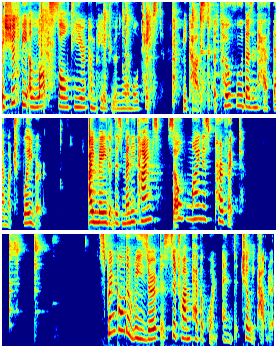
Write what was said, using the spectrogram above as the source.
It should be a lot saltier compared to your normal taste because the tofu doesn't have that much flavor. I made this many times, so mine is perfect. Sprinkle the reserved Sichuan peppercorn and chili powder.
